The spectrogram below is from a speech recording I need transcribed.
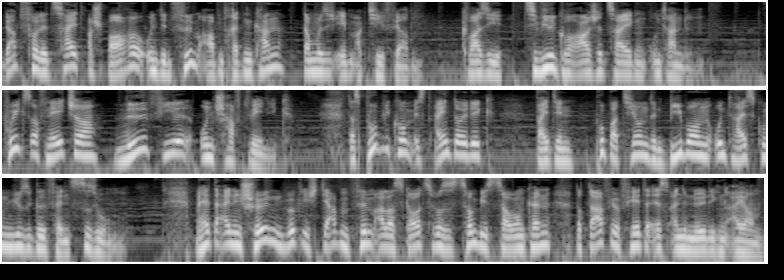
wertvolle Zeit erspare und den Filmabend retten kann, dann muss ich eben aktiv werden. Quasi Zivilcourage zeigen und handeln. Freaks of Nature will viel und schafft wenig. Das Publikum ist eindeutig bei den pubertierenden Bibern und Highschool Musical Fans zu suchen. Man hätte einen schönen, wirklich derben Film aller Scouts vs. Zombies zaubern können, doch dafür fehlte es an den nötigen Eiern.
